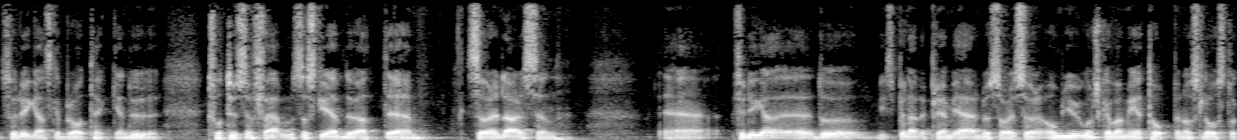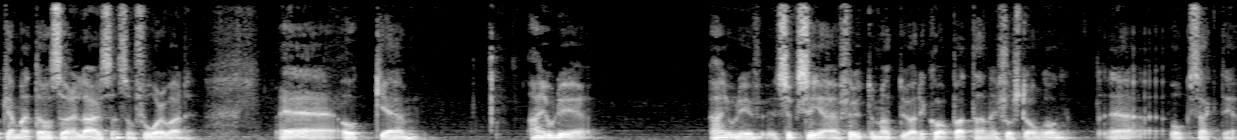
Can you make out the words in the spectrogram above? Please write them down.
Så det är ganska bra tecken. Du, 2005 så skrev du att eh, Sören Larsen Eh, för det, eh, då vi spelade premiär, då sa det om Djurgården ska vara med i toppen och slåss då kan man inte ha Sören Larsen som forward. Eh, och eh, han gjorde han gjorde succé förutom att du hade kapat han i första omgången. Eh, och sagt det.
